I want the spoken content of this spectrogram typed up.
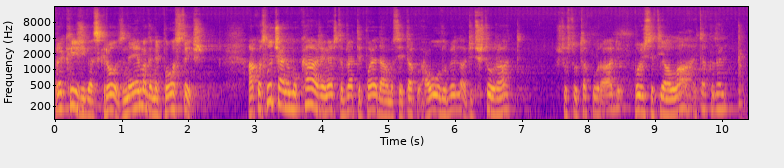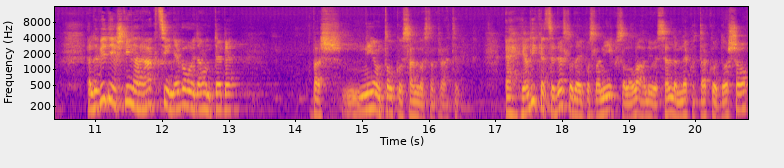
prekriži ga skroz, nema ga, ne postojiš. Ako slučajno mu kaže nešto, brate, pojedamo se i tako, a uvu bila, ti ćeš to uraditi? Što što tako uradio? Bojiš se ti Allah i tako dalje. Ali vidiš ti na reakciji njegovoj da on tebe baš nije on toliko saglasan prema. Eh, je li kad se desilo da je poslaniku, sallallahu alaihi ve sellem, neko tako došao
